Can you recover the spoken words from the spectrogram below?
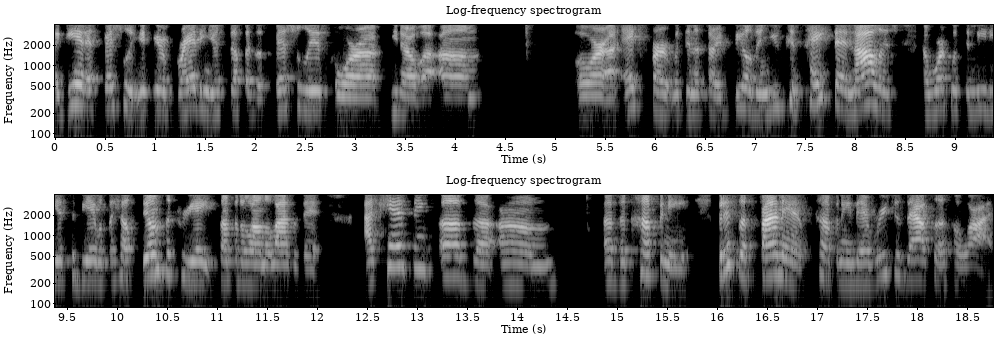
again especially if you're branding yourself as a specialist or a you know a, um, or an expert within a certain field, and you can take that knowledge and work with the media to be able to help them to create something along the lines of that. I can't think of the um, of the company, but it's a finance company that reaches out to us a lot.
